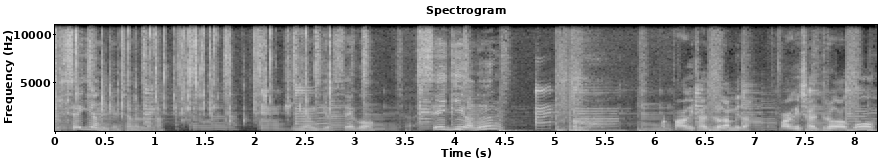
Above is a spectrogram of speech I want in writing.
이거 새 기어는 괜찮을라나? 피니언 기어 새거 자, 새 기어는 어후, 빡빡하게 잘 들어갑니다 빡빡하게 잘 들어가고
